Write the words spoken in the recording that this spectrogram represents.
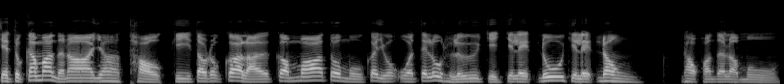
chị tụi cá mò đó nó giờ thầu kỳ tàu đâu có là có mò tô mù, có vụ uổng tê lú lư chị chị lệ đu chị lệ đồng. Đọc hoàn toàn là mù.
